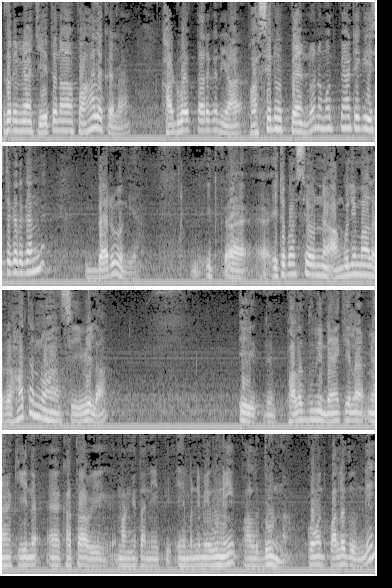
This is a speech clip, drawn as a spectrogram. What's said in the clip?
ඒතර මෙයා චේතනාව පහල කළා කඩුවත් අරගෙන පස්සෙනුත් පෑන්නුවා නමුත් මෙයාට ඒක ඉෂ්ට කරගන්න බැරුව ගියා. ඊට පස්සේ ඔන්න අඟුලිමාල රහතන් වහන්සේ වෙලා ඒ පළ දුන්නේ නැහැ කියලා මෙයා කියන කතාවේ මම හිතන්නේ එහෙම නෙමෙයි උනේ පළ දුන්නා. කොහොමද පළ දුන්නේ?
